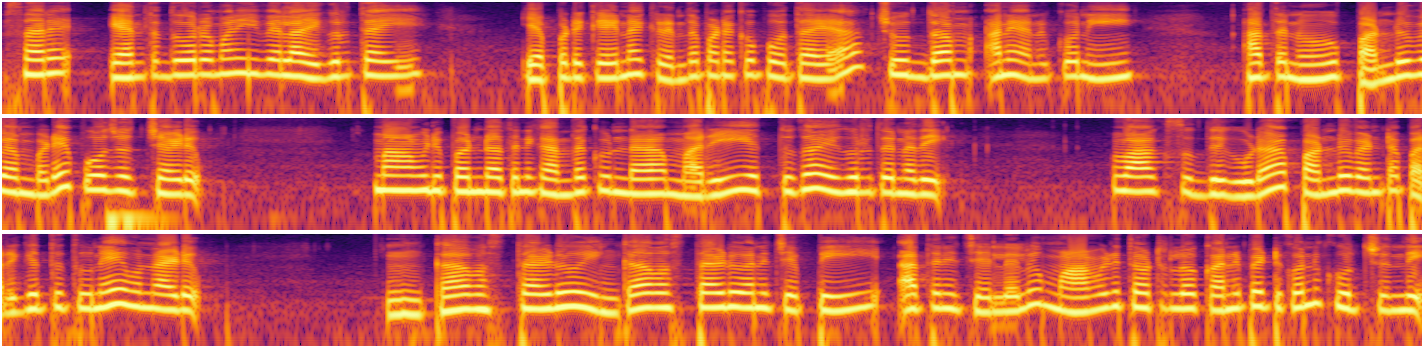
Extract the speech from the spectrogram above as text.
సరే ఎంత దూరమని ఇవి ఇలా ఎగురుతాయి? ఎప్పటికైనా క్రింద పడకపోతాయా? చూద్దాం అని అనుకొని అతను పండు వెంబడే పోజొచ్చాడు. మామిడి పండు అతనికి అందకుండా మరీ ఎత్తుగా ఎగురుతున్నది. వాక్శుద్ధి కూడా పండు వెంట పరిగెత్తుతూనే ఉన్నాడు. ఇంకా వస్తాడు ఇంకా వస్తాడు అని చెప్పి అతని చెల్లెలు మామిడి తోటలో కనిపెట్టుకొని కూర్చుంది.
